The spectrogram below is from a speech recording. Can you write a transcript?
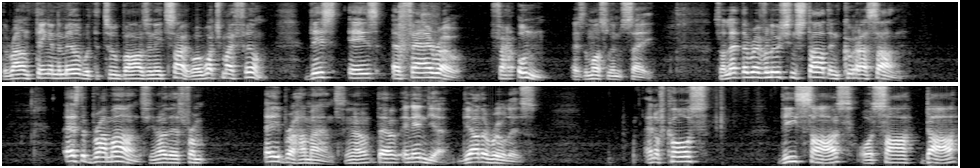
The round thing in the middle with the two bars on each side. Well, watch my film. This is a pharaoh. Far'un, as the Muslims say. So let the revolution start in Khorasan. As the Brahmans, you know, there's from Abrahamans, you know, they're in India, the other rulers. And of course, these Sars, or Sardar,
